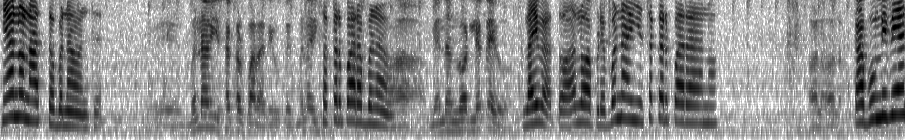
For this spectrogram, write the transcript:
શેનો નાસ્તો બનાવવાનો છે? બનાવી શક્કરપારા જેવું કંઈક બનાવી શકરપારા બનાવવા હા મેંદાનો લોટ લેતા આવ્યો. લાવ્યા. તો હાલો આપણે બનાવીએ શક્કરપારાનો. હાલો હાલો. કા ભૂમિબેન?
